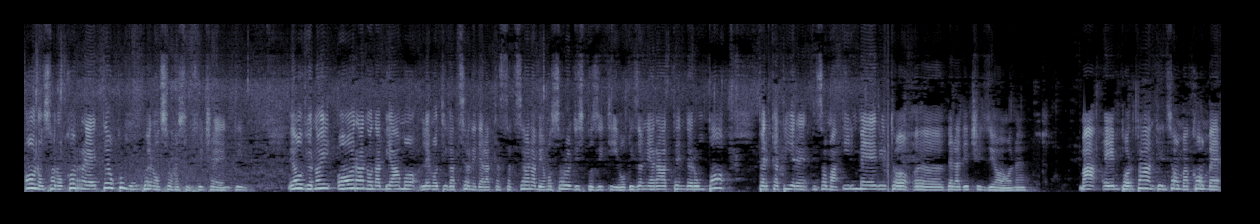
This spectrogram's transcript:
o non sono corrette o comunque non sono sufficienti. È ovvio, noi ora non abbiamo le motivazioni della Cassazione, abbiamo solo il dispositivo, bisognerà attendere un po' per capire insomma, il merito eh, della decisione. Ma è importante insomma, come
